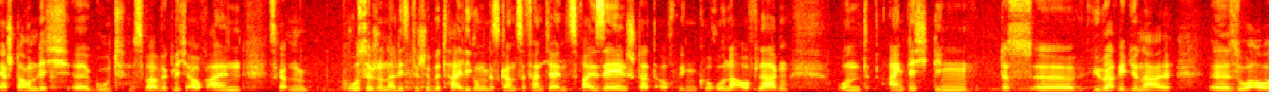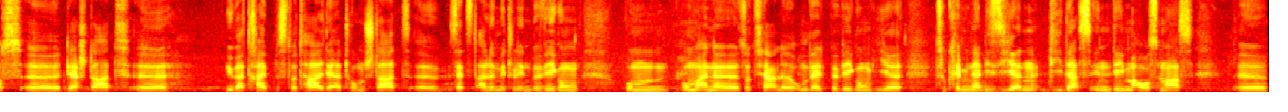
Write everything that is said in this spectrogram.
erstaunlich äh, gut. Es war wirklich auch allen, es gab eine große journalistische Beteiligung. Das Ganze fand ja in zwei Sälen statt, auch wegen Corona-Auflagen. Und eigentlich ging das äh, überregional äh, so aus, äh, der Staat äh, übertreibt es total. Der Atomstaat äh, setzt alle Mittel in Bewegung, um, um eine soziale Umweltbewegung hier zu kriminalisieren, die das in dem Ausmaß äh,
